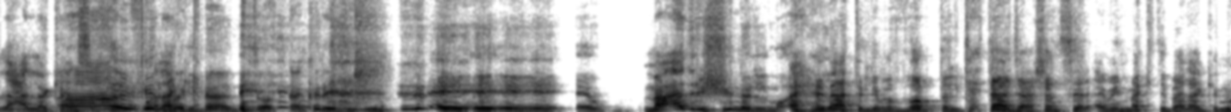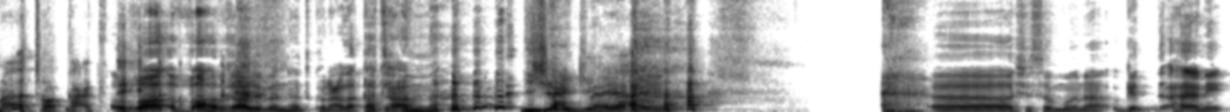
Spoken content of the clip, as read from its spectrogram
لعله كان آه سخيف ولكن أتوقع كريدي إيه إيه إيه إيه. ما أدري شنو المؤهلات اللي بالضبط اللي تحتاجها عشان تصير أمين مكتبة لكن ما أتوقعت. الظا- الظاهر غالبا إنها تكون علاقات عامة. شكله يا. آه، شو يسمونه؟ قد يعني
